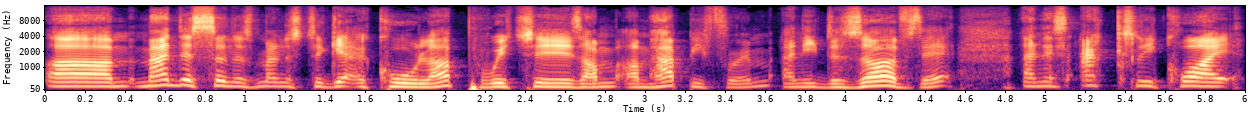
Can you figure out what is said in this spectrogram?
Um, Maddison has managed to get a call up, which is I'm I'm happy for him, and he deserves it. And it's actually quite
